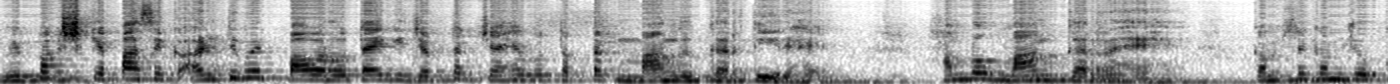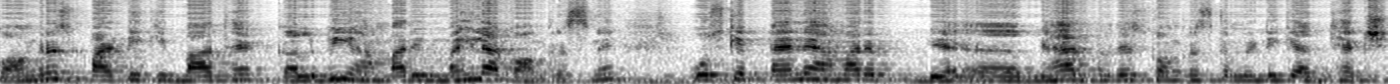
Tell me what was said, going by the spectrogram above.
विपक्ष के पास एक अल्टीमेट पावर होता है कि जब तक चाहे वो तब तक मांग करती रहे। हम लोग मांग कर रहे हैं। कम से कम जो कांग्रेस पार्टी की बात है कल भी हमारी महिला कांग्रेस ने उसके पहले हमारे बिहार प्रदेश कांग्रेस कमेटी के अध्यक्ष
